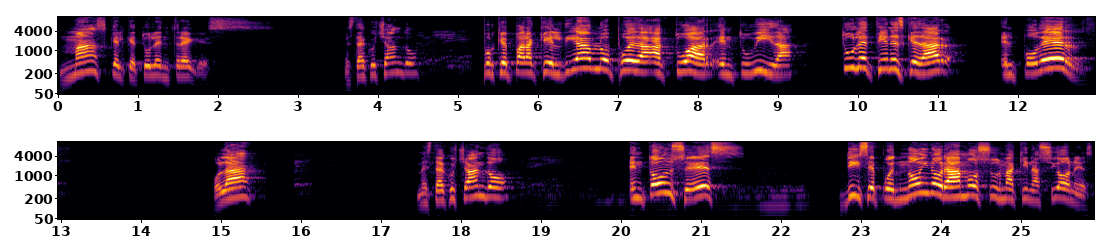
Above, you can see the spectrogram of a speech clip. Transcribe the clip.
más que el que tú le entregues. ¿Me está escuchando? Porque para que el diablo pueda actuar en tu vida, tú le tienes que dar el poder. Hola. ¿Me está escuchando? Entonces, dice, pues no ignoramos sus maquinaciones.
